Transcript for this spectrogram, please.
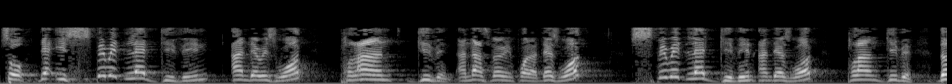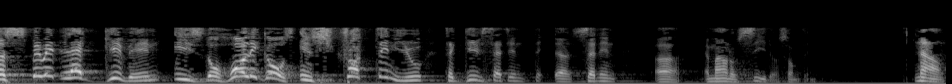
So there is spirit led giving and there is what? Plant giving. And that's very important. There's what? Spirit led giving, and there's what? Plant giving. The spirit led giving is the Holy Ghost instructing you to give certain, uh, certain uh, amount of seed or something. Now,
